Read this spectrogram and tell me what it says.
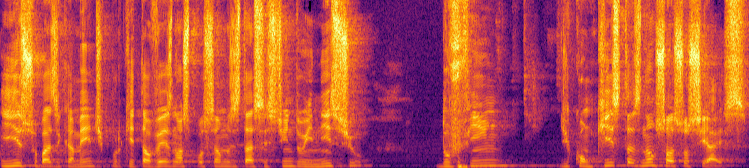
e isso basicamente porque talvez nós possamos estar assistindo o início do fim de conquistas não só sociais,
